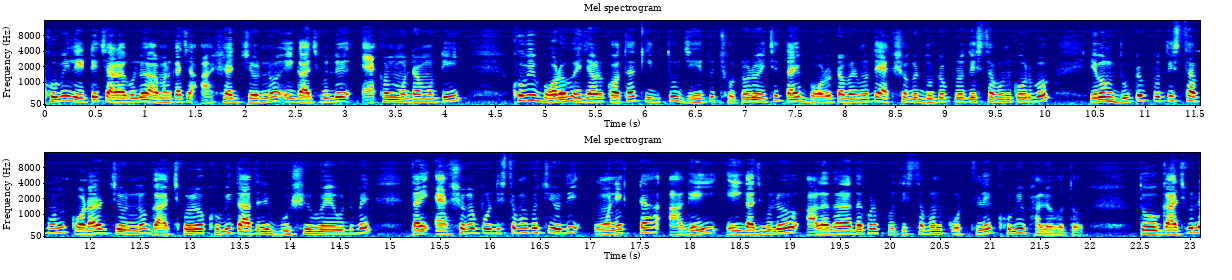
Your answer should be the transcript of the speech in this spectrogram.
খুবই লেটে চারাগুলো আমার কাছে আসার জন্য। এই গাছগুলো এখন মোটামুটি খুবই বড় হয়ে যাওয়ার কথা, কিন্তু যেহেতু ছোট রয়েছে, তাই বড় টবের মধ্যে একসঙ্গে দুটো প্রতিস্থাপন করব এবং দুটো প্রতিস্থাপন করার জন্য গাছগুলো খুবই তাড়াতাড়ি বুশি হয়ে উঠবে। তাই একসঙ্গে প্রতিস্থাপন করছি যদি অনেকটা আগেই এই গাছগুলো আলাদা আলাদা করে প্রতিস্থাপন করলে খুবই ভালো হতো। তো গাছগুলো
